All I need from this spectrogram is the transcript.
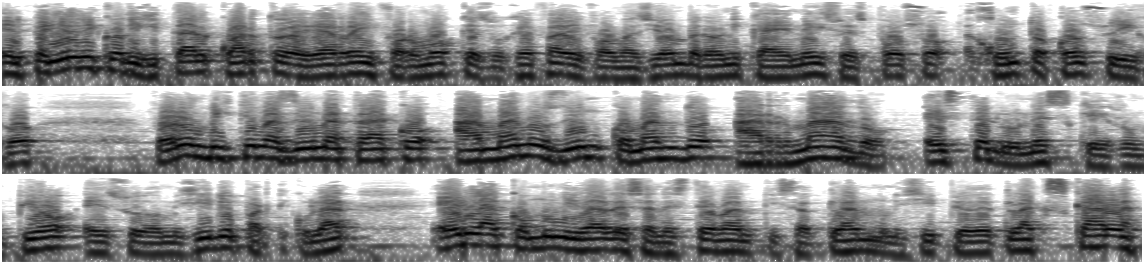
El periódico digital Cuarto de Guerra informó que su jefa de información, Verónica N., y su esposo, junto con su hijo, fueron víctimas de un atraco a manos de un comando armado este lunes que irrumpió en su domicilio particular en la comunidad de San Esteban Tizatlán, municipio de Tlaxcala.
